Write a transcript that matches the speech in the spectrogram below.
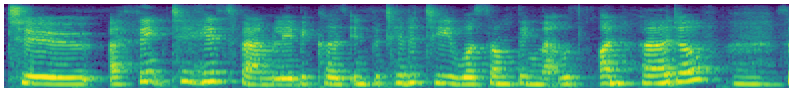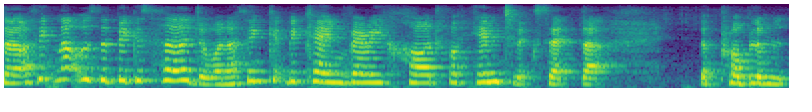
to I think to his family because infertility was something that was unheard of. Mm. So I think that was the biggest hurdle, and I think it became very hard for him to accept that the problem.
